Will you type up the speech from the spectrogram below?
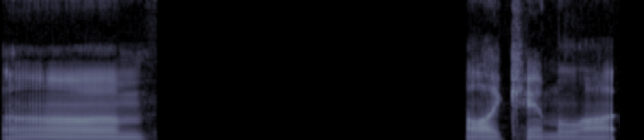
Um I like him a lot.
